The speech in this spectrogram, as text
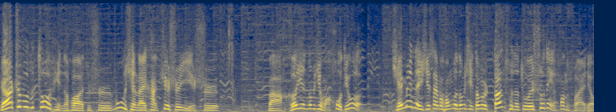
然而这部作品的话，就是目前来看，确实也是把核心的东西往后丢了。前面的一些赛博朋克东西都是单纯的作为设定放出来掉，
